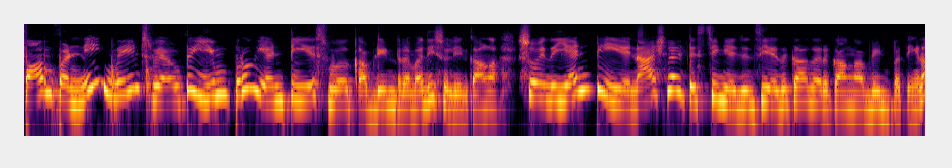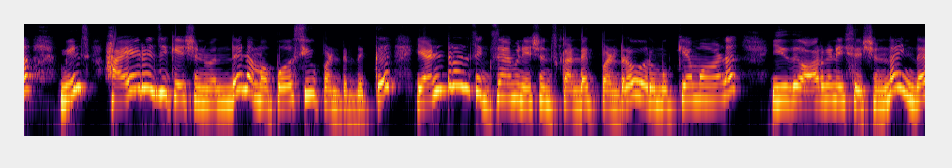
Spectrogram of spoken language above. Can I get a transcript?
ஃபார்ம் பண்ணி means we have to improve NTA's work அப்படின்ற மாதிரி சொல்லியிருக்காங்க. ஸோ இந்த என்டிஏ நேஷனல் டெஸ்டிங் ஏஜென்சி எதுக்காக இருக்காங்க அப்படின்னு பார்த்தீங்கன்னா மீன்ஸ் ஹையர் எஜுகேஷன் வந்து நம்ம பர்சியூ பண்ணுறதுக்கு என்ட்ரன்ஸ் எக்ஸாமினேஷன்ஸ் கண்டக்ட் பண்ணுற ஒரு முக்கியமான இது ஆர்கனைசேஷன் தான் இந்த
